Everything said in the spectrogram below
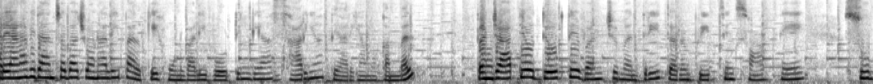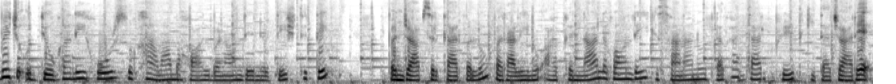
ਹਰਿਆਣਾ ਵਿਧਾਨ ਸਭਾ ਚੋਣਾਂ ਲਈ ਭਲਕੇ ਹੋਣ ਵਾਲੀ VOTING ਦੀਆਂ ਸਾਰੀਆਂ ਤਿਆਰੀਆਂ ਮੁਕੰਮਲ ਪੰਜਾਬ ਦੇ ਉਦਯੋਗ ਤੇ ਵਣਜ ਮੰਤਰੀ ਤਰਨਪ੍ਰੀਤ ਸਿੰਘ ਸੌਂਤ ਨੇ ਸੂਬੇ 'ਚ ਉਦਯੋਗਾਂ ਲਈ ਹੋਰ ਸੁਖਾਵਾਂ ਮਾਹੌਲ ਬਣਾਉਣ ਦੇ ਨਿਰਦੇਸ਼ ਦਿੱਤੇ ਪੰਜਾਬ ਸਰਕਾਰ ਵੱਲੋਂ ਪਰਾਲੀ ਨੂੰ ਅੱਗ ਨਾ ਲਗਾਉਣ ਲਈ ਕਿਸਾਨਾਂ ਨੂੰ ਲਗਾਤਾਰ ਪ੍ਰੇਰਿਤ ਕੀਤਾ ਜਾ ਰਿਹਾ ਹੈ।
